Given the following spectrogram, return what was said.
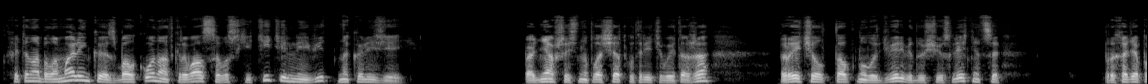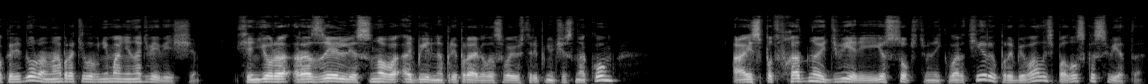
Хоть она была маленькая, с балкона открывался восхитительный вид на Колизей. Поднявшись на площадку третьего этажа, Рэйчел толкнула дверь, ведущую с лестницы. Проходя по коридору, она обратила внимание на две вещи. Сеньора Розелли снова обильно приправила свою стряпню чесноком — а из-под входной двери ее собственной квартиры пробивалась полоска света.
